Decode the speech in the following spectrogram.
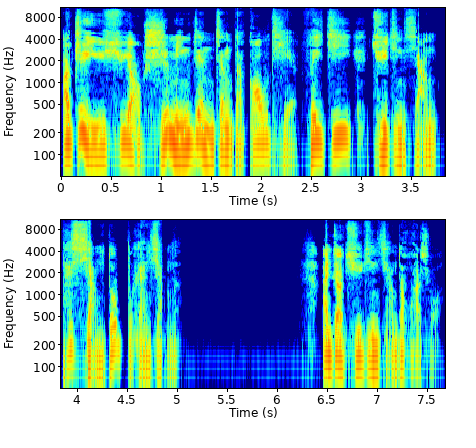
而至于需要实名认证的高铁、飞机，曲靖祥他想都不敢想了。按照曲靖祥的话说，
